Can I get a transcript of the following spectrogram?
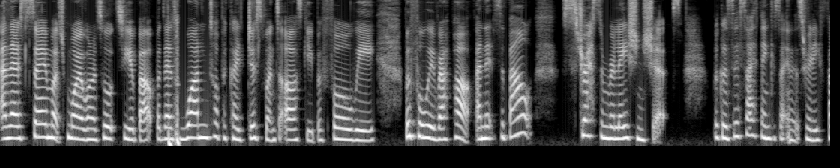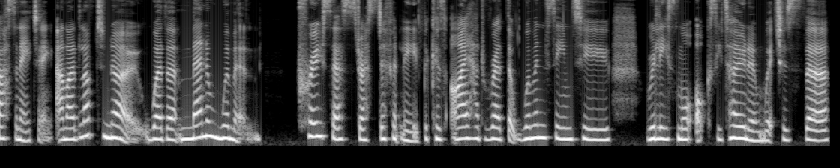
and there's so much more I want to talk to you about, but there's one topic I just want to ask you before we before we wrap up, and it's about stress and relationships. Because this, I think, is something that's really fascinating. And I'd love to know whether men and women process stress differently because I had read that women seem to release more oxytocin, which is the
